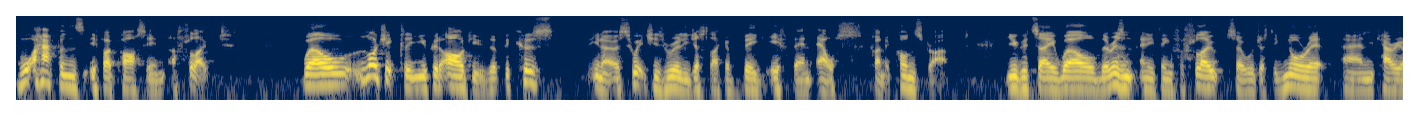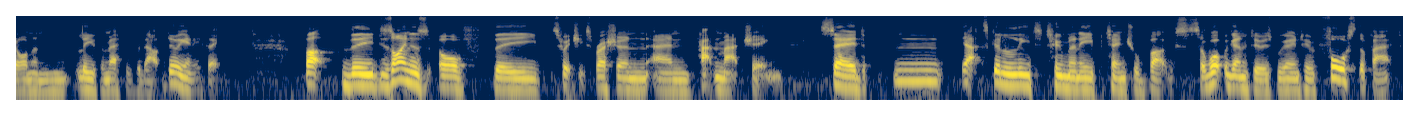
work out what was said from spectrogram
What happens if I pass in a float? Well, logically, you could argue that because you know a switch is really just like a big if then else kind of construct, you could say, well, there isn't anything for float, so we'll just ignore it and carry on and leave the method without doing anything. But the designers of the switch expression and pattern matching said, mm, yeah, it's going to lead to too many potential bugs. So what we're going to do is we're going to enforce the fact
